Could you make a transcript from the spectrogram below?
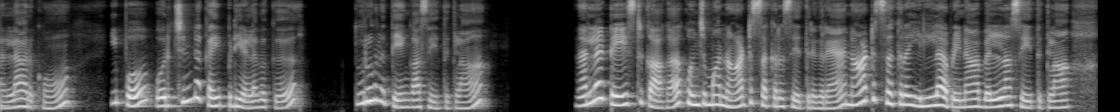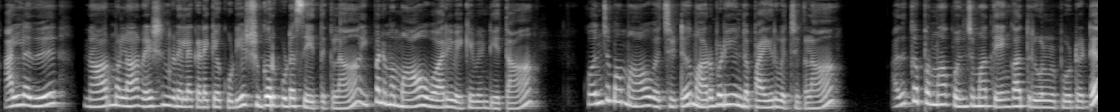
நல்லாயிருக்கும் இப்போது ஒரு சின்ன கைப்பிடி அளவுக்கு துருவின தேங்காய் சேர்த்துக்கலாம். நல்ல டேஸ்ட்டுக்காக கொஞ்சமாக நாட்டு சர்க்கரை சேர்த்துருக்கிறேன். நாட்டு சர்க்கரை இல்லை அப்படின்னா வெல்லம் சேர்த்துக்கலாம். அல்லது நார்மலாக ரேஷன் கடையில் கிடைக்கக்கூடிய சுகர் கூட சேர்த்துக்கலாம். இப்போ நம்ம மாவு வாரி வைக்க வேண்டியதான் கொஞ்சமாக மாவு வச்சுட்டு மறுபடியும் இந்த பயிர் வச்சுக்கலாம். அதுக்கப்புறமா கொஞ்சமாக தேங்காய் திருவள்ளுவர் போட்டுட்டு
